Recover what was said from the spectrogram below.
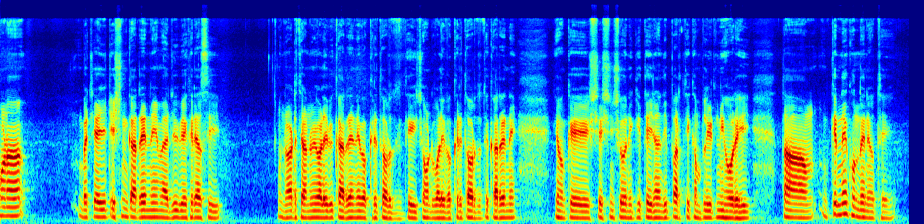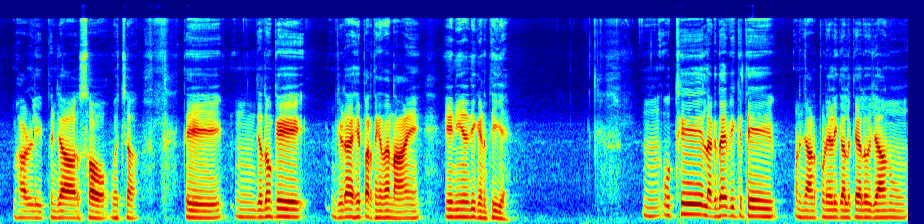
ਹੁਣ ਬੱਚੇ ਐਜੀਟੇਸ਼ਨ ਕਰ ਰਹੇ ਨੇ, ਮੈਂ ਅੱਜ ਵੀ ਵੇਖ ਰਿਹਾ ਸੀ। 59 ਵਾਲੇ ਵੀ ਕਰ ਰਹੇ ਨੇ, ਵੱਖਰੇ ਤੌਰ ਦੇ ਉੱਤੇ 64 ਵਾਲੇ ਵੱਖਰੇ ਤੌਰ ਦੇ ਉੱਤੇ ਕਰ ਰਹੇ ਨੇ। ਕਿਉਂਕਿ ਸਟੇਸ਼ਨ ਸ਼ੋਅ ਨਹੀਂ ਕੀਤੇ ਇਹਨਾਂ ਦੀ ਭਰਤੀ ਕੰਪਲੀਟ ਨਹੀਂ ਹੋ ਰਹੀ। ਤਾਂ ਕਿੰਨੇ ਕੁ ਹੁੰਦੇ ਨੇ ਉੱਥੇ? ਹਾਰਡਲੀ 50 100 ਬੱਚਾ। ਤੇ ਜਦੋਂ ਕਿ ਜਿਹੜਾ ਇਹ ਭਰਤੀਆਂ ਦਾ ਨਾਂ ਹੈ ਇਹ ਨਹੀਂ ਇਹਨਾਂ ਦੀ ਗਿਣਤੀ ਹੈ ਉੱਥੇ ਲੱਗਦਾ ਵੀ ਕਿਤੇ ਅਣਜਾਣਪੁਣੇ ਵਾਲੀ ਗੱਲ ਕਹਿ ਲਓ ਜਾਂ ਉਹਨੂੰ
